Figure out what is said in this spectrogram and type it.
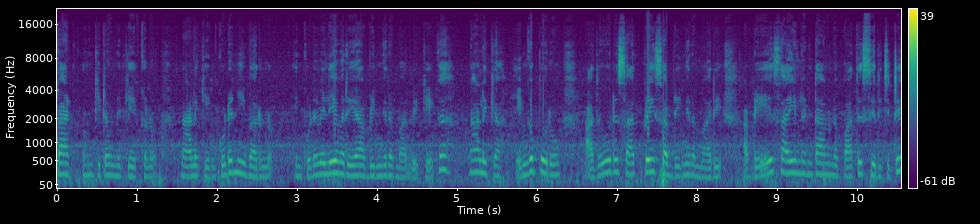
பேட் உன்கிட்ட ஒன்று கேட்கணும். நாளைக்கு என் கூட நீ வரணும். என் கூட வெளியே வரியா? அப்படிங்கிற மாதிரி கேட்க நாளைக்கா? எங்கே போகிறோம் அது ஒரு சர்ப்ரைஸ் அப்படிங்கிற மாதிரி. அப்படியே சைலண்ட்டாக அவனை பார்த்து சிரிச்சிட்டு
